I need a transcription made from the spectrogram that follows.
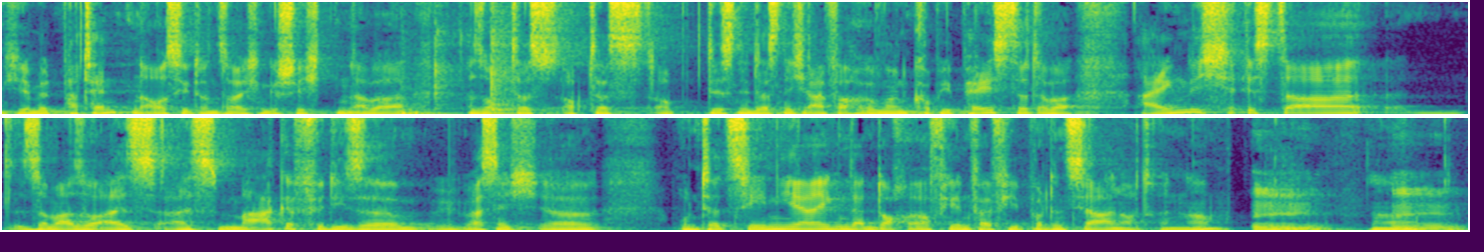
hier mit Patenten aussieht und solchen Geschichten, aber also ob das, ob das, ob Disney das nicht einfach irgendwann copy-pastet, aber eigentlich ist da sag mal so als, als Marke für diese, ich weiß nicht, äh, unter Zehnjährigen dann doch auf jeden Fall viel Potenzial noch drin. Ne? Mhm. Ja. Mhm.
